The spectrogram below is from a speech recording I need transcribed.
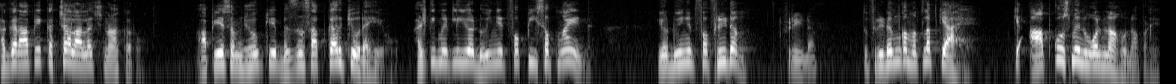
अगर आप ये कच्चा लालच ना करो आप ये समझो कि बिज़नेस आप कर क्यों रहे हो? Ultimately you are doing it for peace of mind you are doing it for freedom freedom तो फ्रीडम का मतलब क्या है? कि आपको उसमें इन्वॉल्व ना होना पड़े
